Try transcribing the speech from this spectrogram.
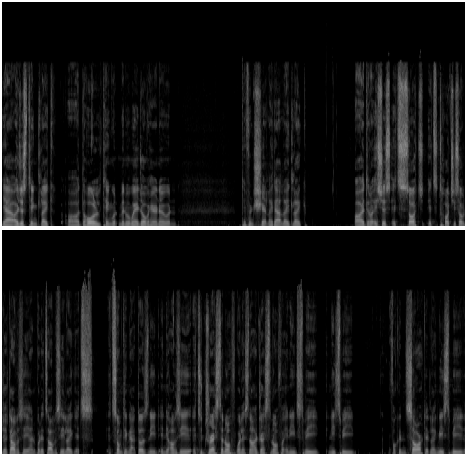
yeah, I just think like uh, the whole thing with minimum wage over here now and different shit like that. Like like I don't know. It's just it's such it's a touchy subject, obviously, and but it's obviously like it's it's something that does need. And obviously, it's addressed enough. Well, it's not addressed enough, but it needs to be it needs to be fucking sorted. Like needs to be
